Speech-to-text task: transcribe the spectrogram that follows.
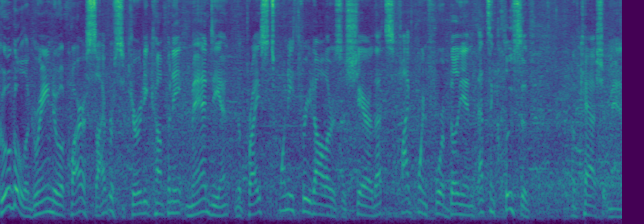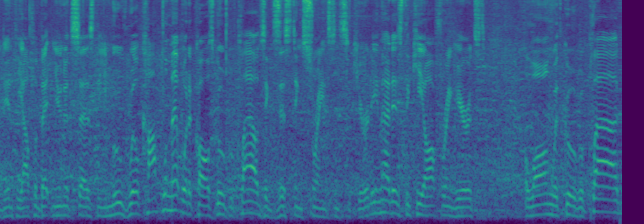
Google agreeing to acquire cybersecurity company Mandiant. The price $23 a share. That's 5.4 billion. That's inclusive of cash at Mandiant. The Alphabet unit says the move will complement what it calls Google Cloud's existing strengths in security, and that is the key offering here. It's along with Google Cloud.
